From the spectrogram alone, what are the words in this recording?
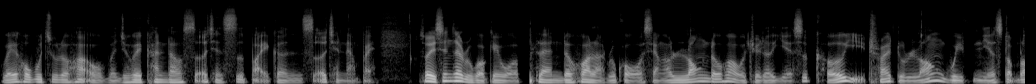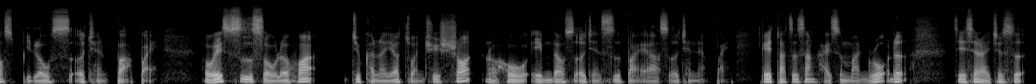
OK，hold 不住的话，我们就会看到十二千四百跟十二千两百。所以现在如果给我 plan 的话啦，如果我想要 long 的话，我觉得也是可以 try to long with near stop loss below 十二千八百。OK，失手的话，就可能要转去 short，然后 aim 到十二千四百啊，十二千两百。OK，大致上还是蛮弱的。接下来就是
